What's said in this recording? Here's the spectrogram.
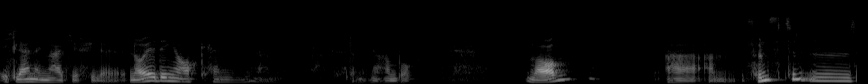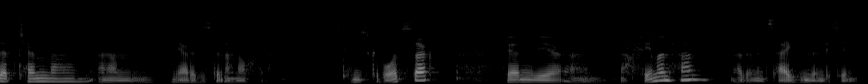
Ich lerne immer halt hier viele neue Dinge auch kennen. Ähm, ja, gesagt, auch nicht nach Hamburg. Morgen, äh, am 15. September, ähm, ja, das ist dann auch noch ähm, Tims Geburtstag, werden wir ähm, nach Fehmarn fahren. Also dann zeige ich ihm so ein bisschen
